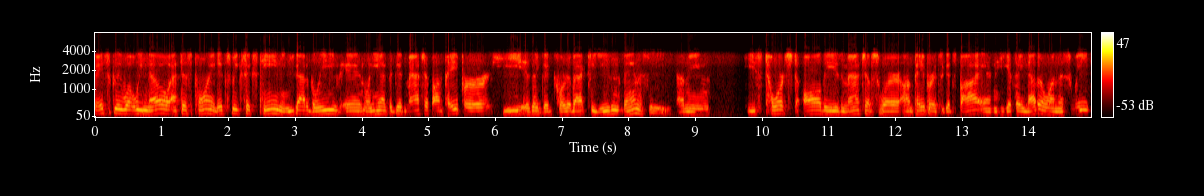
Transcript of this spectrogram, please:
basically, what we know at this point, it's Week 16, and you got to believe in when he has a good matchup on paper, he is a good quarterback to use in fantasy. I mean he's torched all these matchups where on paper it's a good spot, and he gets another one this week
